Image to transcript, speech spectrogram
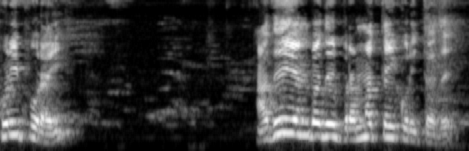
குறிப்புரை அது என்பது பிரம்மத்தை குறித்தது.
